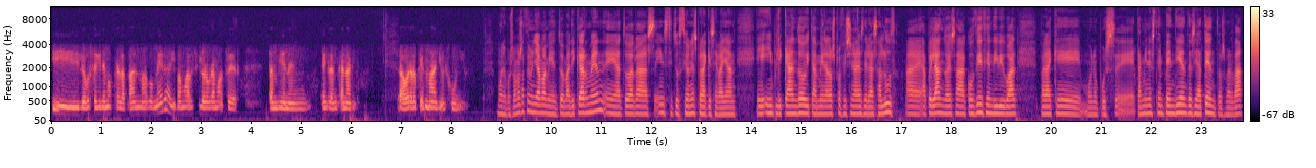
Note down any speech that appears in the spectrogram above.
y luego seguiremos para La Palma, Gomera, y vamos a ver si lo logramos hacer también en, en Gran Canaria, ahora lo que es mayo y junio. Bueno, pues vamos a hacer un llamamiento, Mari Carmen, eh, a todas las instituciones para que se vayan eh, implicando y también a los profesionales de la salud, apelando a esa conciencia individual para que, bueno, pues eh, también estén pendientes y atentos, ¿verdad?,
